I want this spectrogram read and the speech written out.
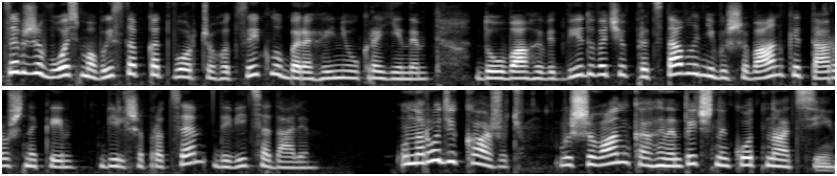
Це вже восьма виставка творчого циклу Берегині України. До уваги відвідувачів представлені вишиванки та рушники. Більше про це дивіться далі. У народі кажуть: Вишиванка генетичний код нації.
